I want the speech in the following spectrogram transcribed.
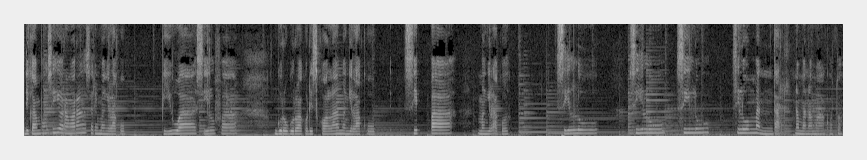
Di kampung sih orang-orang sering manggil aku Piwa, Silva. Guru-guru aku di sekolah manggil aku Sipa manggil aku Silu Silu Silu Siluman ntar nama-nama aku tuh.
